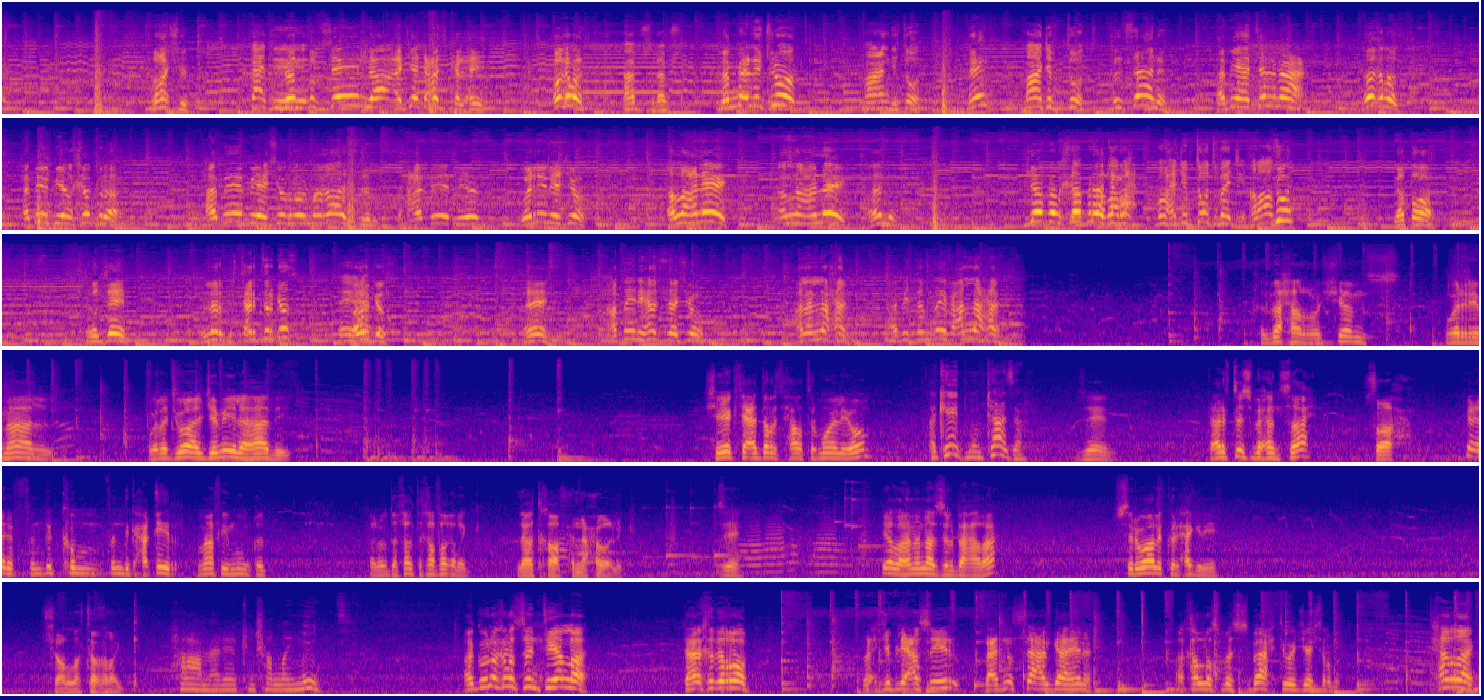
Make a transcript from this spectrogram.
راشد قاعد نظف زين لا أجي أدعسك الحين. اغلط. أبشر أبشر. لمع لي جنود. ما عندي توت. هي ما جبت توت. بلسانك. أبيها تلمع. اغلط. حبيبي يا الخبرة. حبيبي يا شغل المغاسل. حبيبي يا- وريني أشوف الله عليك. الله عليك. هلا. شوف الخبرة. بروح بروح أجيب توت وبجي خلاص؟ توت. يا طلال شغل زين ولا ارقص تعرف ترقص؟ إيه. أرقص. إيه. أعطيني هزة شوف. على اللحن. أبي تنظيف على اللحن. البحر والشمس والرمال والأجواء الجميلة هذه. شيكت على درجة حرارة الموية اليوم؟ أكيد ممتازة. زين. تعرف تسبح أنت صح؟ صح. تعرف فندقكم فندق حقير ما في منقذ. فلو دخلت أخاف أغرق. لا تخاف حنا حولك. زين. يلا أنا نازل البحر ها؟ سروالك والحقني. إن شاء الله تغرق. حرام عليك إن شاء الله يموت. أقول اخلص أنت يلا. تعال خذ الروب. روح جيب لي عصير بعد نص ساعة ألقاه هنا. أخلص بس سباحتي وأجي أشربه. تحرك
